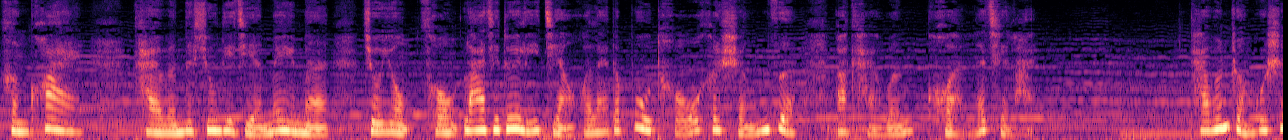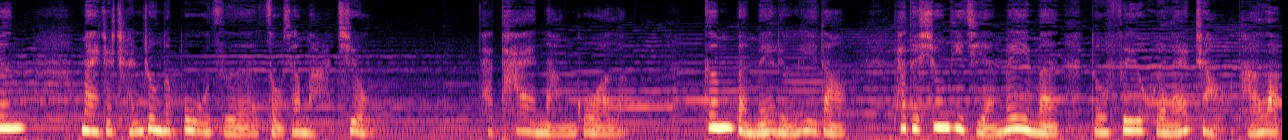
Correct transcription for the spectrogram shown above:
很快，凯文的兄弟姐妹们就用从垃圾堆里捡回来的布头和绳子把凯文捆了起来。凯文转过身，迈着沉重的步子走向马厩。他太难过了，根本没留意到他的兄弟姐妹们都飞回来找他了。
